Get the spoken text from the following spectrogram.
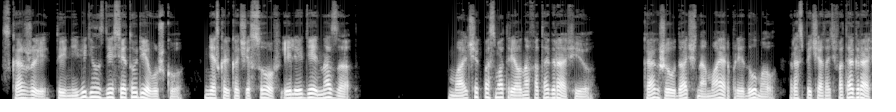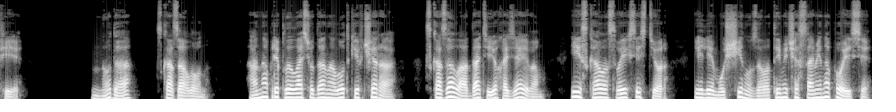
Скажи ты не видел здесь эту девушку несколько часов или день назад? Мальчик посмотрел на фотографию. Как же удачно майер придумал распечатать фотографии. Ну да сказал он. Она приплыла сюда на лодке вчера. Сказала отдать ее хозяевам и искала своих сестер или мужчину с золотыми часами на поясе.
